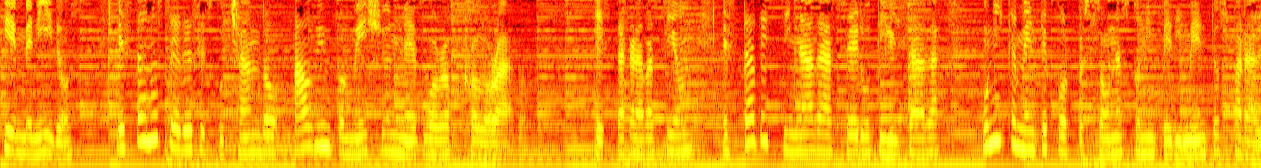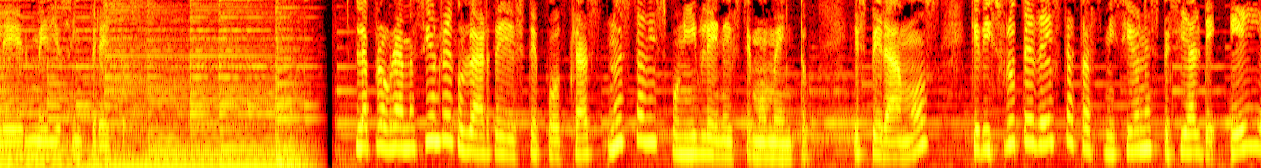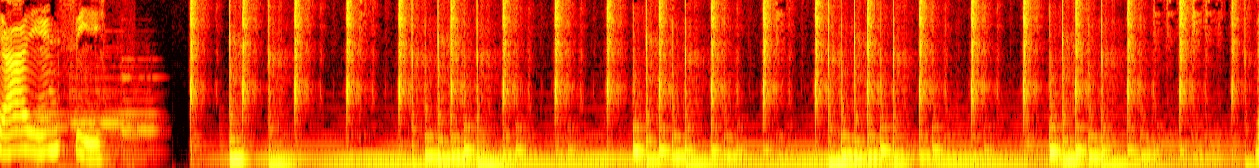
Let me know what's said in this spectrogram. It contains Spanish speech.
Bienvenidos. Están ustedes escuchando Audio Information Network of Colorado. Esta grabación está destinada a ser utilizada únicamente por personas con impedimentos para leer medios impresos. La programación regular de este podcast no está disponible en este momento. Esperamos que disfrute de esta transmisión especial de AINC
